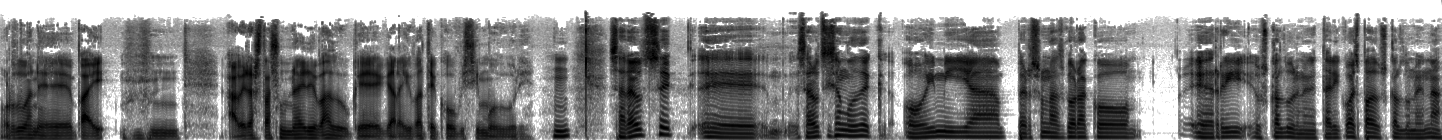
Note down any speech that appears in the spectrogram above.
orduan e, bai, aberastasuna ere baduk e, garai bateko bizimodu hori. Hmm. Zarautzek, eh, zarautz izango dek, hoi mila personaz gorako herri euskaldunenetarikoa, espada euskaldunena.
